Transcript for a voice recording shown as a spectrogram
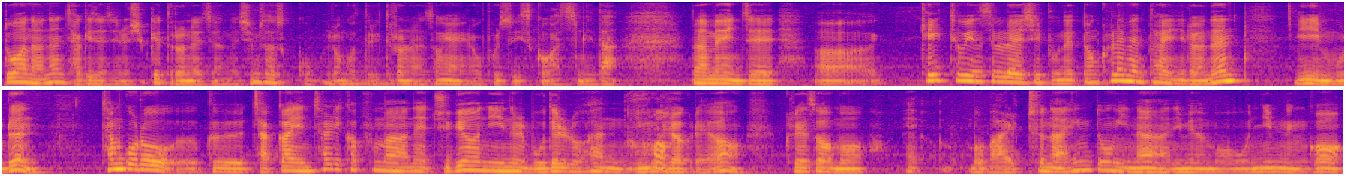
또 하나는 자기 자신을 쉽게 드러내지 않는 심사숙고 이런 것들이 드러나는 성향이라고 볼 수 있을 것 같습니다. 그다음에 이제 어, 케이트 윈슬렛이 보냈던 클레멘타인이라는 이 인물은 참고로 그 작가인 찰리 카프만의 주변인을 모델로 한 인물이라 그래요. 그래서 뭐, 해- 뭐 말투나 행동이나 아니면 뭐 옷 입는 거,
